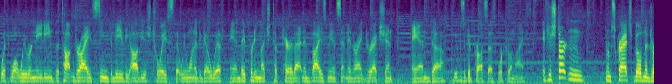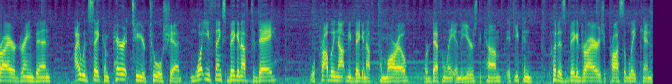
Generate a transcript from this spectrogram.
with what we were needing. The top dry seemed to be the obvious choice that we wanted to go with, and they pretty much took care of that and advised me and sent me in the right direction. And uh, it was a good process, worked real nice. If you're starting from scratch building a dryer or grain bin, I would say compare it to your tool shed. What you think's big enough today will probably not be big enough tomorrow or definitely in the years to come. If you can put as big a dryer as you possibly can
